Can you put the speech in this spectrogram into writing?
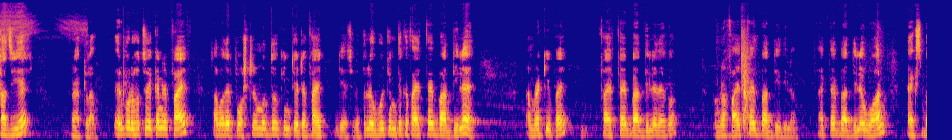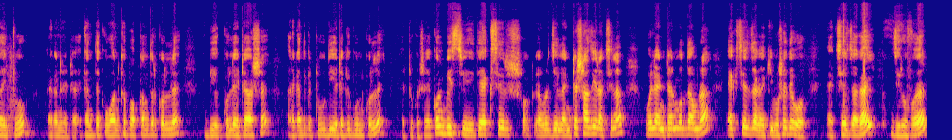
সাজিয়ে রাখলাম। এরপর হচ্ছে এখানে ফাইভ তো আমাদের পোস্টের মধ্যেও কিন্তু এটা ফাইভ দিয়েছিল। তাহলে উপর টিম থেকে ফাইভ ফাইভ বাদ দিলে আমরা কি পাই? ফাইভ ফাইভ বাদ দিলে দেখো, আমরা ফাইভ ফাইভ বাদ দিয়ে দিলাম। ফাইভ ফাইভ বাদ দিলে ওয়ান এক্স বাই টু এখানে এটা। এখান থেকে ওয়ানকে পক্ষান্তর করলে, বিয়োগ করলে এটা আসে, আর এখান থেকে টু দিয়ে এটাকে গুণ করলে এটুকু আসে। এখন বিস্তৃতিতে এক্সের আমরা যে লাইনটা সাজিয়ে রাখছিলাম, ওই লাইনটার মধ্যে আমরা এক্সের জায়গায় কি বসে দেবো? এক্সের জায়গায় জিরো পয়েন্ট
